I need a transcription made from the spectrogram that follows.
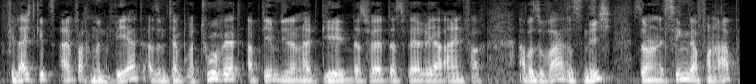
vielleicht gibt's einfach einen Wert, also einen Temperaturwert, ab dem die dann halt gehen. Das wäre das wäre ja einfach. Aber so war es nicht, sondern es hing davon ab,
